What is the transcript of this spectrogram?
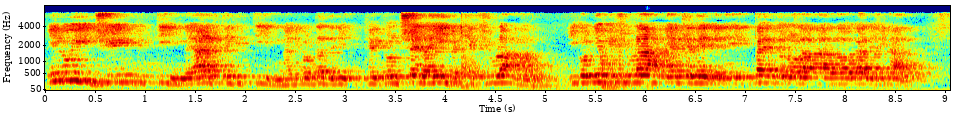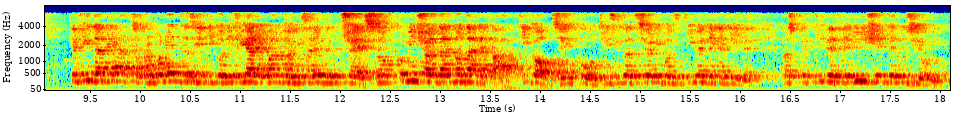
In Luigi Pittin, arte Pittin, ricordatevi che non c'è la I perché è friulano, i cognomi friulani, anche veneti, perdono la, la vocale finale, che fin da ragazzo proponendosi di codificare quanto gli sarebbe successo, cominciò ad annotare fatti, cose, incontri, situazioni positive e negative, prospettive felici e delusioni,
